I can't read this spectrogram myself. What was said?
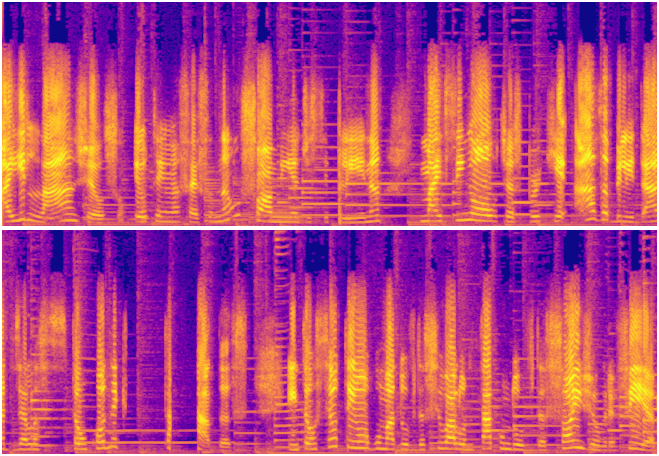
Aí lá, Gelson, eu tenho acesso não só à minha disciplina, mas em outras, porque as habilidades elas estão conectadas. Então, se eu tenho alguma dúvida, se o aluno está com dúvida só em geografia,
